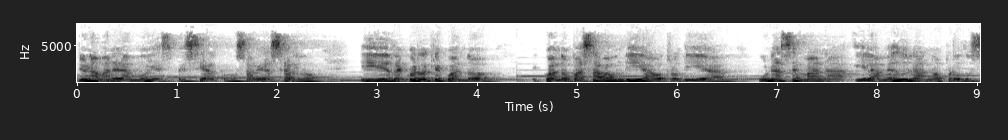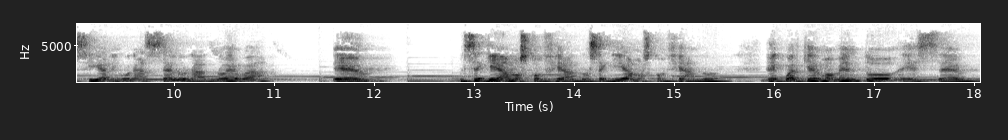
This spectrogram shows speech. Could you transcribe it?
de una manera muy especial, como sabe hacerlo. Y recuerdo que cuando, cuando pasaba un día, otro día, una semana y la médula no producía ninguna célula nueva, eh, seguíamos confiando, seguíamos confiando. En cualquier momento este,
